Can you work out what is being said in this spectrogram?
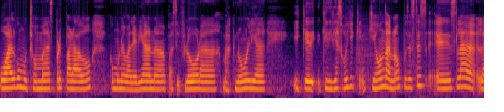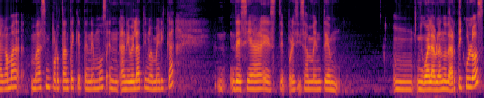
o algo mucho más preparado como una valeriana, pasiflora, magnolia y que, dirías, oye, ¿qué, onda, no? Pues esta es, la, gama más importante que tenemos en, a nivel Latinoamérica. Decía este, precisamente, mm, igual hablando de artículos,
